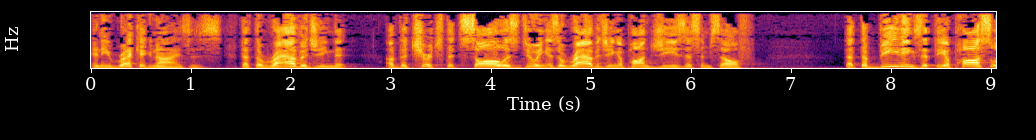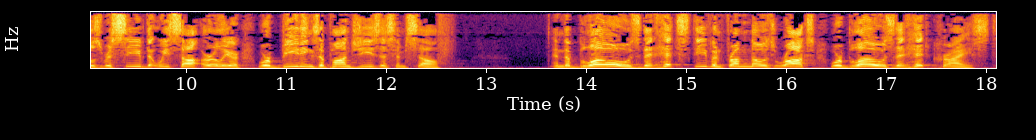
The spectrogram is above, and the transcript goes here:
And he recognizes that the ravaging that, of the church that Saul is doing is a ravaging upon Jesus himself. That the beatings that the apostles received that we saw earlier were beatings upon Jesus himself. And the blows that hit Stephen from those rocks were blows that hit Christ.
